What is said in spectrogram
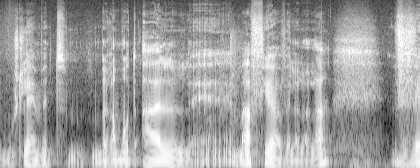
מושלמת ברמות על, אה, מאפיה וללה. ו...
